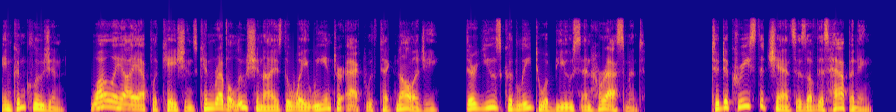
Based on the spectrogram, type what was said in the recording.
In conclusion, while AI applications can revolutionize the way we interact with technology, their use could lead to abuse and harassment. To decrease the chances of this happening,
